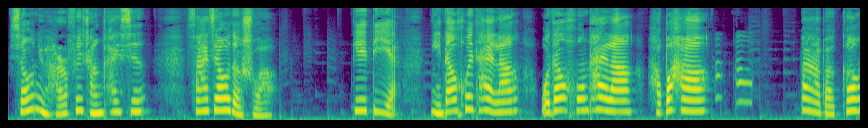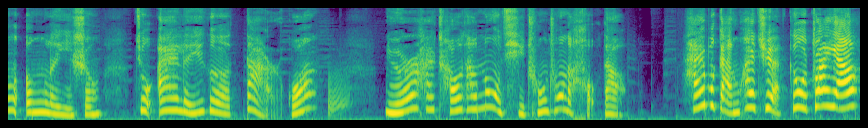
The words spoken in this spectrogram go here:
小女孩非常开心，撒娇的说：“爹地，你当灰太狼，我当红太狼，好不好？”爸爸刚嗯了一声，就挨了一个大耳光，女儿还朝他怒气冲冲的吼道：“还不赶快去给我抓羊！”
